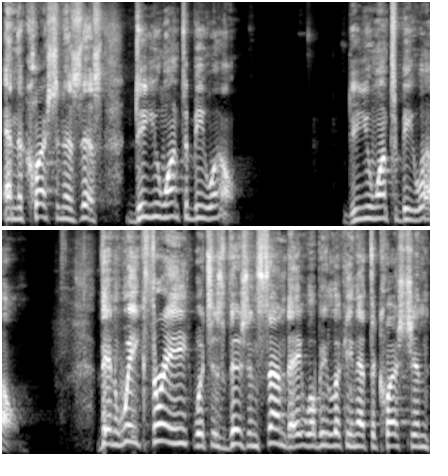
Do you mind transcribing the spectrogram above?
And the question is this Do you want to be well? Do you want to be well? Then, week three, which is Vision Sunday, we'll be looking at the question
